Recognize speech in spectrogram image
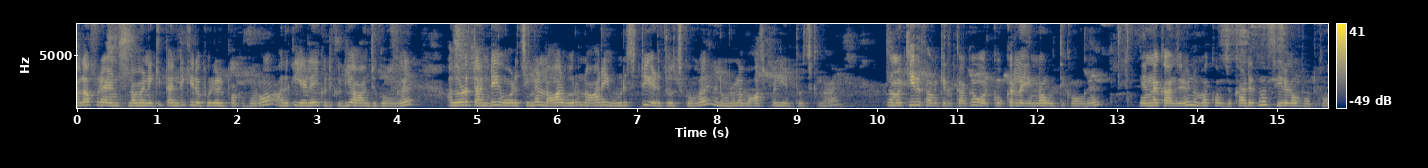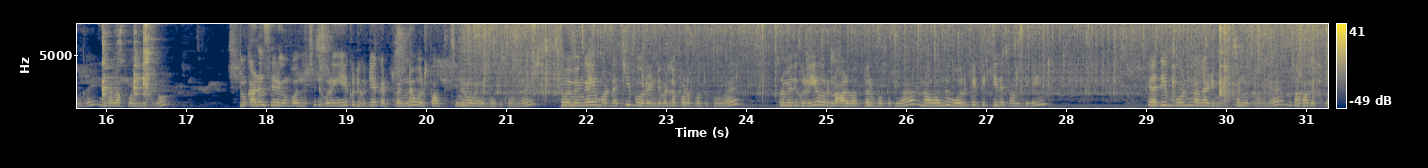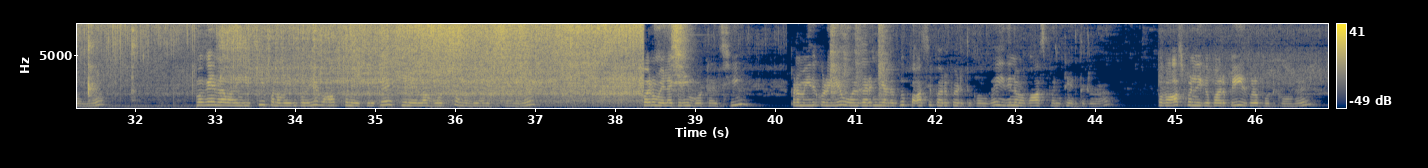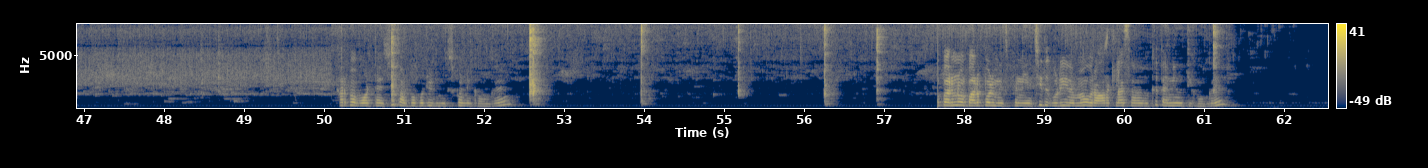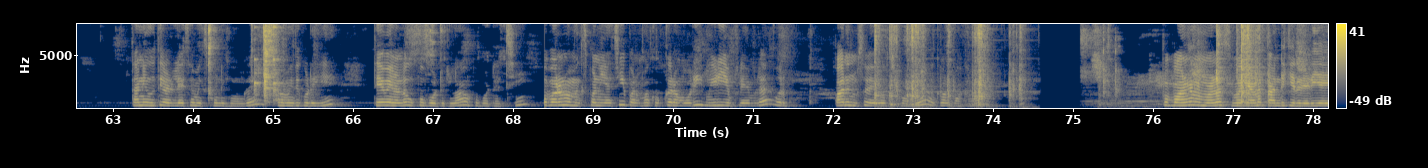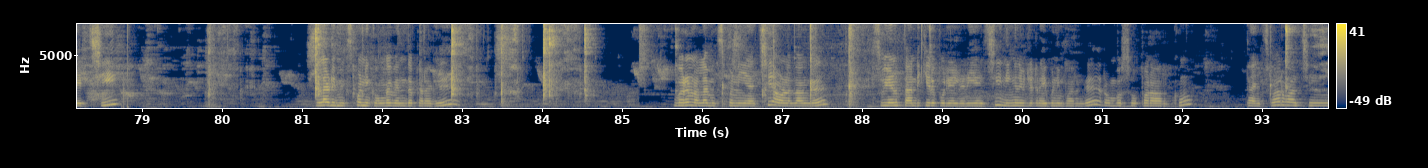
Hello friends நம்ம இன்றைக்கி தண்டுக்கீரை பொரியல் பார்க்க போகிறோம் அதுக்கு இலையை குட்டி குட்டியாக ஆஞ்சுக்கோங்க. அதோட தண்டையும் உடச்சிங்கன்னா நார் வரும். நாரை உரிச்சிட்டு எடுத்து வச்சுக்கோங்க. இதை நம்ம நல்லா வாஷ் பண்ணி எடுத்து வச்சுக்கலாம். நம்ம கீரை சமைக்கிறதுக்காக ஒரு குக்கரில் எண்ணெய் ஊற்றிக்கோங்க எண்ணெய் காஞ்சோடனே நம்ம கொஞ்சம் கடுகும் சீரகம் போட்டுக்கோங்க. இது நல்லா பொரியட்டும் நம்ம கடுகு சீரகம் போந்துச்சு இது கூடயே குட்டி குட்டியாக கட் பண்ண ஒரு பத்து சின்ன வெங்காயம் போட்டுக்கோங்க. நம்ம வெங்காயம் போட்டாச்சு. இப்போ ஒரு ரெண்டு வெள்ளைப்பூடை போட்டுக்கோங்க. அப்புறம் இது கூடயே ஒரு நாலு வத்தல் போட்டுக்கலாம். நான் வந்து ஒரு கட்டு கீரை சமைக்கிறேன். எல்லாத்தையும் போட்டு நல்லா மிக்ஸ் பண்ணிக்கோங்க. நல்லா வதக்கிக்கோங்க. வெங்காயம் நல்லா வதங்கிடுச்சு. இப்போ நம்ம இது கூடயே வாஷ் பண்ணி வச்சுருக்க கீரை போட்டு நல்லா அப்படி வதக்கிக்கோங்க. இப்போ நம்ம எல்லா கீரையும் போட்டாச்சு. இப்போ நம்ம இது கூடயே ஒரு கரண்டி அளவுக்கு பாசி பருப்பு எடுத்துக்கோங்க. இது நம்ம வாஷ் பண்ணிட்டு எடுத்துக்கலாம். இப்போ வாஷ் பண்ணியிருக்க பருப்பையும் இது கூட போட்டுக்கோங்க. பருப்பை போட்டாச்சு. பருப்பை போட்டு இப்படி மிக்ஸ் பண்ணிக்கோங்க. இப்போ நம்ம பருப்போடு மிக்ஸ் பண்ணியாச்சு இது கூட நம்ம ஒரு அரை கிளாஸ் அளவுக்கு தண்ணி ஊற்றிக்கோங்க தண்ணி ஊற்றி ரெண்டு லேசாக மிக்ஸ் பண்ணிக்கோங்க. நம்ம இது கூடயே தேவையான அளவு உப்பு போட்டுக்கலாம். உப்பு போட்டாச்சு. இப்போ பாருங்க நம்ம மிக்ஸ் பண்ணியாச்சு. இப்போ நம்ம குக்கரை மூடி மீடியம் ஃப்ளேமில் ஒரு பதினஞ்சு நிமிஷம் வேக வச்சுக்கோங்க. அதுக்கப்புறம் பார்க்கலாம். இப்போ பாருங்கள் நம்மளோட சுவையான தண்டிக்கீரை ரெடி ஆயிடுச்சு நல்லா அப்படி மிக்ஸ் பண்ணிக்கோங்க வெந்த பிறகு. வரும் நல்லா மிக்ஸ் பண்ணியாச்சு. அவ்வளோதாங்க சுவையான தண்டிக்கீரை பொரியல் ரெடி ஆயிடுச்சு. நீங்களும் வீட்டில் ட்ரை பண்ணி பாருங்கள் ரொம்ப சூப்பராக இருக்கும். தேங்க்ஸ் ஃபார் வாட்சிங்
